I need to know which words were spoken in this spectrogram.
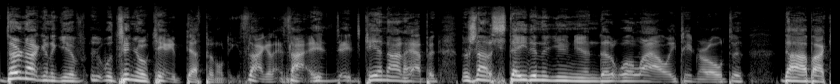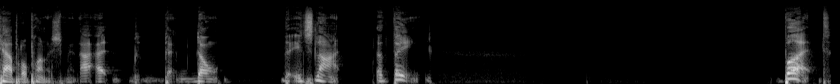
they're not going to give. Well, ten year old can't give death penalty. It's not going to. It's not. It, it cannot happen. There's not a state in the union that will allow a ten year old to die by capital punishment. I, I don't. It's not a thing. But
